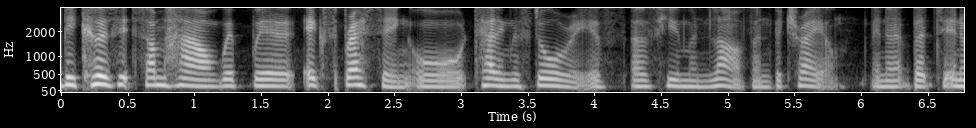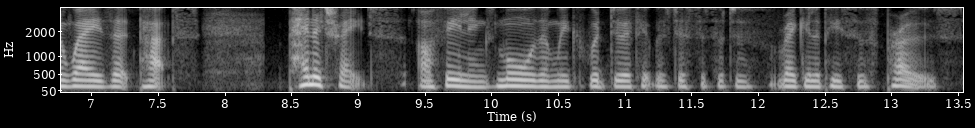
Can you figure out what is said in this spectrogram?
because it somehow we're, we're expressing or telling the story of, of human love and betrayal in a, but in a way that perhaps penetrates our feelings more than we would do if it was just a sort of regular piece of prose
